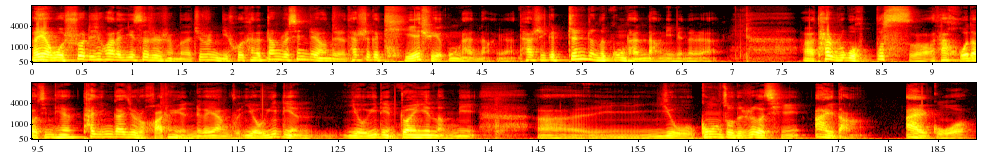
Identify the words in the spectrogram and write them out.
哎呀，我说这句话的意思是什么呢？就是你会看到张志新这样的人，他是个铁血共产党员，他是一个真正的共产党里面的人，啊，他如果不死了，他活到今天，他应该就是华春莹这个样子，有一点有一点专业能力，啊，有工作的热情，爱党爱国，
